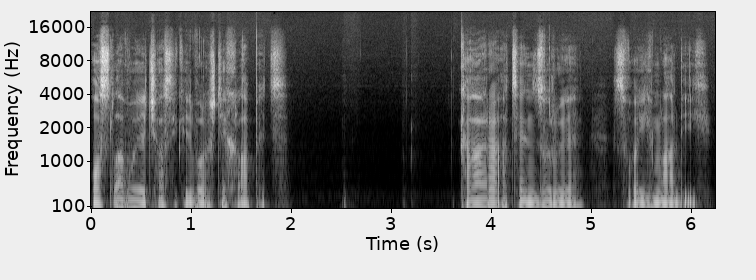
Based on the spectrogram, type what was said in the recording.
oslavuje časy, keď bol ešte chlapec. Kára a cenzuruje svojich mladých.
